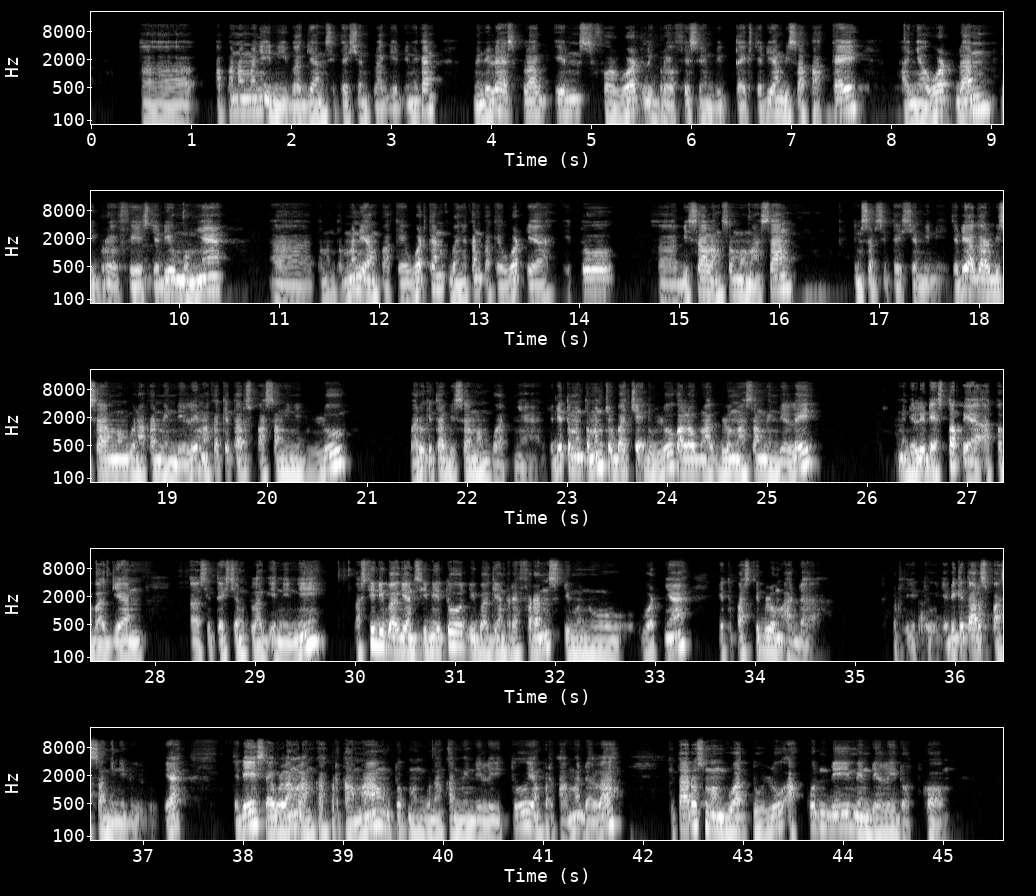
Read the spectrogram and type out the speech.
uh, apa namanya ini bagian citation plugin. Ini kan Mendeley has plugins for Word, LibreOffice, and BibTeX. Jadi yang bisa pakai hanya Word dan LibreOffice. Jadi umumnya eh, teman-teman uh, yang pakai Word kan kebanyakan pakai Word ya, itu uh, bisa langsung memasang insert citation ini. Jadi agar bisa menggunakan Mendeley, maka kita harus pasang ini dulu, baru kita bisa membuatnya. Jadi teman-teman coba cek dulu kalau belum masang Mendeley, Mendeley desktop ya, atau bagian uh, citation plugin ini, pasti di bagian sini tuh, di bagian reference, di menu Word-nya, itu pasti belum ada. Seperti itu. Jadi kita harus pasang ini dulu ya. Jadi saya ulang langkah pertama untuk menggunakan Mendeley itu, yang pertama adalah kita harus membuat dulu akun di mendeley.com.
